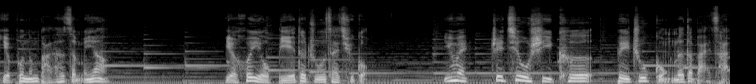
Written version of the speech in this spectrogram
也不能把它怎么样，也会有别的猪再去拱，因为这就是一颗被猪拱了的白菜。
